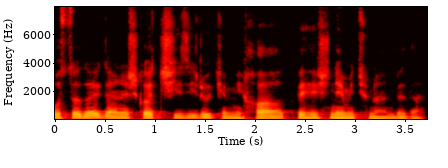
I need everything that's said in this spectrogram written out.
استادای دانشگاه چیزی رو که می‌خواد بهش نمی‌تونن بدن.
